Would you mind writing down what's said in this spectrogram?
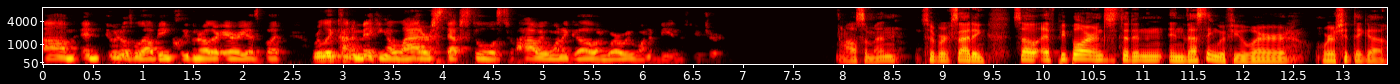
Um, and who knows, will that be in Cleveland or other areas. But really kind of making a ladder step stool as to how we want to go and where we want to be in the future. Awesome, man! Super exciting. So, if people are interested in investing with you, where where should they go?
